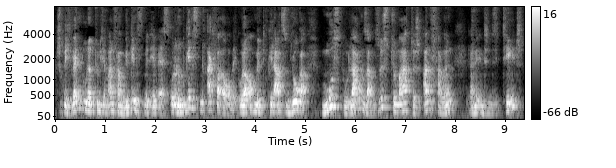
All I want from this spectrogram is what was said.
Sprich, wenn du natürlich am Anfang beginnst mit EMS oder du beginnst mit Aquaerobik oder auch mit Pilates und Yoga, musst du langsam systematisch anfangen, deine Intensität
